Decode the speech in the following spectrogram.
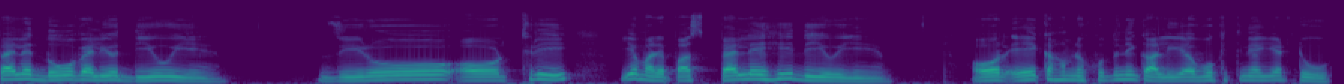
पहले दो वैल्यू दी हुई हैं। ज़ीरो और थ्री ये हमारे पास पहले ही दी हुई हैं। और एक हमने खुद निकाली है, वो कितनी आई है? टू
